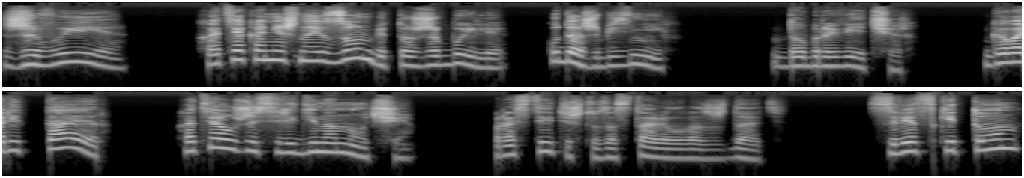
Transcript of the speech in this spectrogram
живые, Хотя, конечно, и зомби тоже были. Куда же без них? Добрый вечер. Говорит Тайер, хотя уже середина ночи. Простите, что заставил вас ждать. Светский тон,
